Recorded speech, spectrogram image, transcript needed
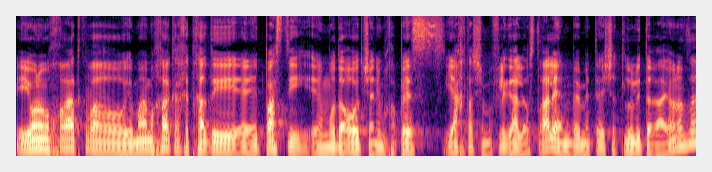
ויום למחרת כבר, או יומיים אחר כך, התחלתי, הדפסתי מודעות שאני מחפש יאכטה שמפליגה לאוסטרליה, הם באמת שתלו לי את הרעיון הזה,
